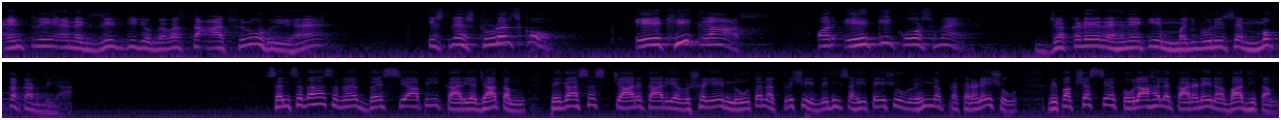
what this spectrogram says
एंट्री एंड एग्जिट की जो व्यवस्था आज शुरू हुई है, इसने स्टूडेंट्स को एक ही क्लास और एक ही कोर्स में जकड़े रहने की मजबूरी से मुक्त कर दिया। संसदः सदनद्वयस्यापि कार्यजातं पेगासस् चार कार्यविषये नूतन कृषि विधिसहितेषु विभिन्नप्रकरणेषु विपक्षस्य कोलाहलकारणेन बाधितम्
